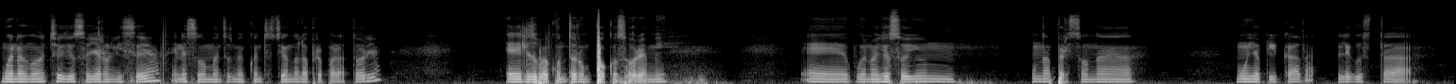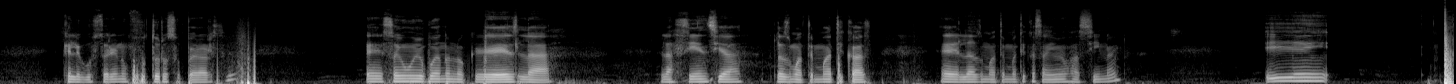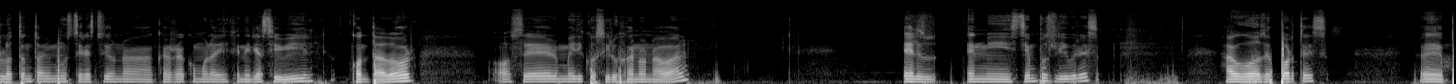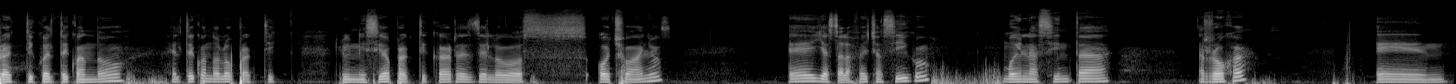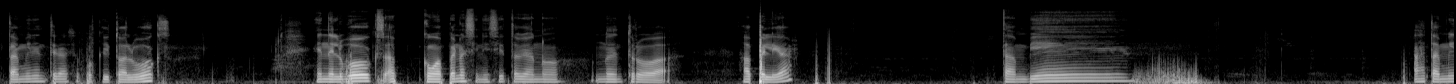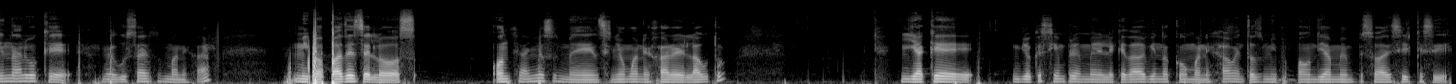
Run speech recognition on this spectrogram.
Buenas noches, yo soy Aaron Licea. En estos momentos me encuentro estudiando la preparatoria. Eh, les voy a contar un poco sobre mí. Eh, bueno, yo soy un, una persona muy aplicada. Le gusta que le gustaría en un futuro superarse. Eh, soy muy bueno en lo que es la, la ciencia, las matemáticas. las matemáticas a mí me fascinan. Y por lo tanto, a mí me gustaría estudiar una carrera como la de ingeniería civil, contador o ser médico cirujano naval. en mis tiempos libres hago deportes, eh, practico el taekwondo. El taekwondo lo, lo inicié a practicar desde los 8 años eh, y hasta la fecha sigo. Voy en la cinta roja también entré hace poquito al box. En el box, como apenas inicié, todavía no, no entro a, a pelear. También... Ah, también algo que me gusta es manejar. Mi papá desde los 11 años me enseñó a manejar el auto. Ya que vio que siempre me le quedaba viendo cómo manejaba, entonces mi papá un día me empezó a decir que si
